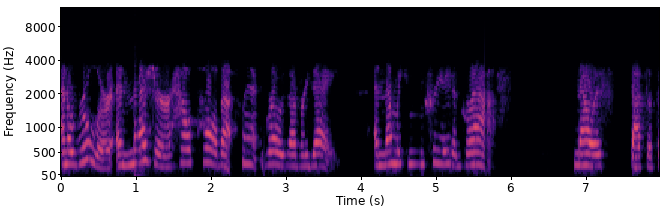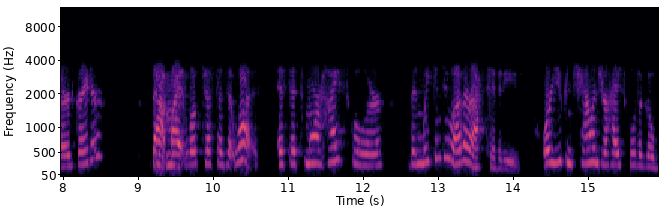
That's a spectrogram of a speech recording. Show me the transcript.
and a ruler and measure how tall that plant grows every day. And then we can create a graph. Now, if that's a third grader, that might look just as it was. If it's more high schooler, then we can do other activities. Or you can challenge your high school to go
